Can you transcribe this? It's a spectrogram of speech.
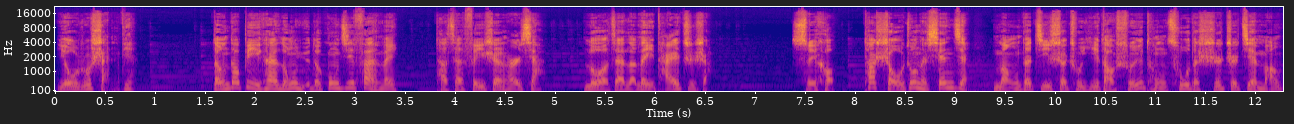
犹如闪电。等到避开龙宇的攻击范围，他才飞身而下，落在了擂台之上。随后，他手中的仙剑猛地击射出一道水桶粗的实质剑芒，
